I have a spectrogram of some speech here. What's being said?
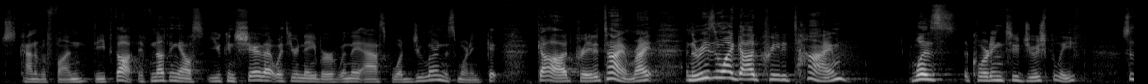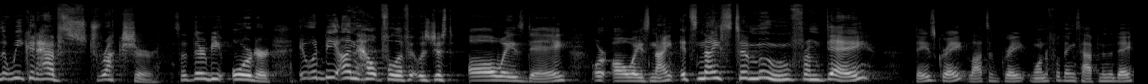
Which is kind of a fun, deep thought. If nothing else, you can share that with your neighbor when they ask, What did you learn this morning? God created time, right? And the reason why God created time was, according to Jewish belief, so that we could have structure, so that there'd be order. It would be unhelpful if it was just always day or always night. It's nice to move from day. Day's great, lots of great, wonderful things happen in the day,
